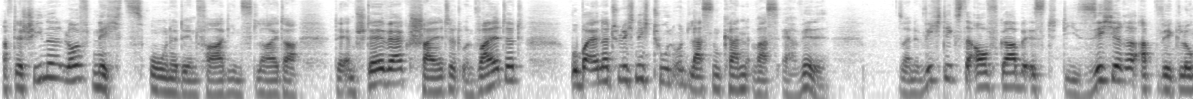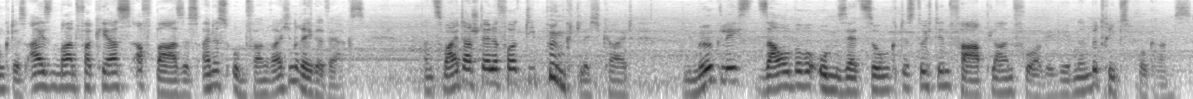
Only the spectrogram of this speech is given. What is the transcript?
Auf der Schiene läuft nichts ohne den Fahrdienstleiter, der im Stellwerk schaltet und waltet, wobei er natürlich nicht tun und lassen kann, was er will. Seine wichtigste Aufgabe ist die sichere Abwicklung des Eisenbahnverkehrs auf Basis eines umfangreichen Regelwerks. An zweiter Stelle folgt die Pünktlichkeit, die möglichst saubere Umsetzung des durch den Fahrplan vorgegebenen Betriebsprogramms.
